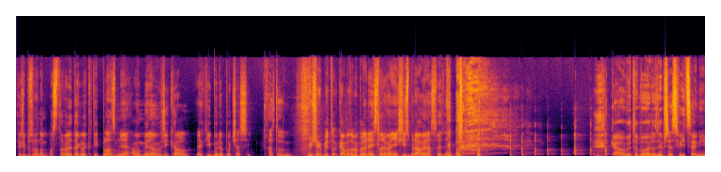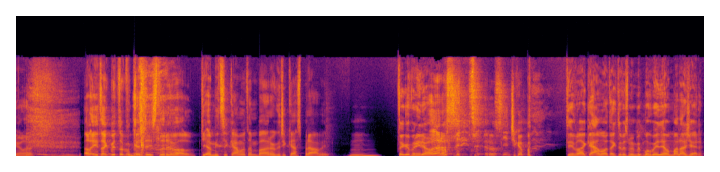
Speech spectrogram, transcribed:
takže bychom ho tam postavili takhle k té plazmě a on by nám říkal, jaký bude počasí. A to, Víš, jak by to, kámo, to by byly nejsledovanější zprávy na světě. kámo, by to bylo hrozně přesvícený, ale... Ale i tak by to každý sledoval. Ti amici, kámo, tam Bárok říká zprávy. Hmm, tak dobrý, no. Rosnička, rosnička, Ty vole, kámo, tak to bys mohl být jeho manažer.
